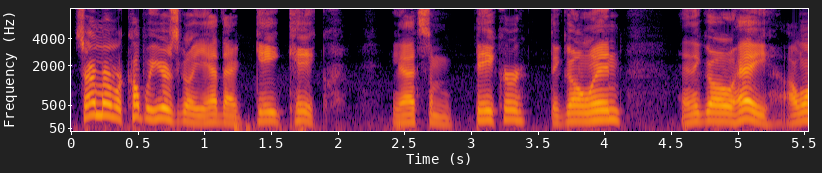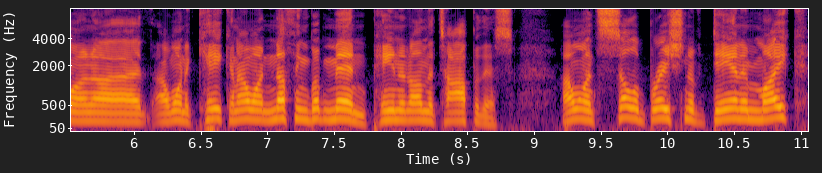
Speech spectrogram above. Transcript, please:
So I remember a couple years ago, you had that gay cake. You had some baker. They go in and they go, "Hey, I want uh, I want a cake and I want nothing but men painted on the top of this. I want celebration of Dan and Mike."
